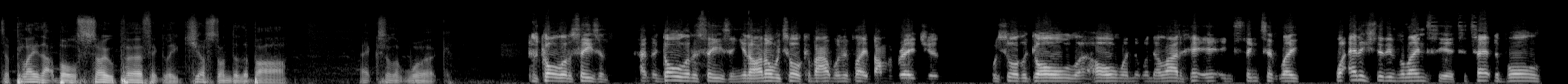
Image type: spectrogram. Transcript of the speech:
to play that ball so perfectly, just under the bar, excellent work. It's goal of the season. At the goal of the season, you know, I know we talk about when we played Bamber Bridge and we saw the goal at home when, when the lad hit it instinctively. What Ennis did in Valencia to take the ball,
